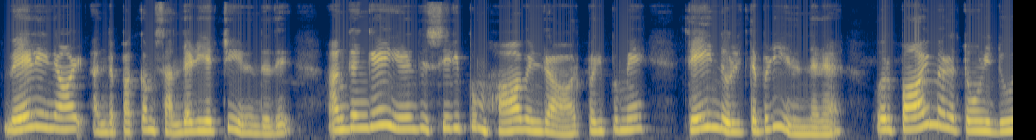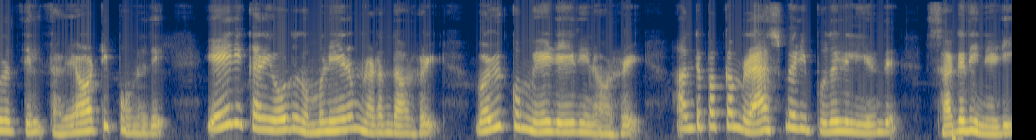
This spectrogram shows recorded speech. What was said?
வேலை நாள் அந்த பக்கம் சந்தடியற்று இருந்தது. அங்கங்கே இருந்து சிரிப்பும் ஹாவென்ற ஆர்ப்பரிப்புமே தேய்ந்தொலித்தபடி இருந்தன. ஒரு பாய்மர தோணி தூரத்தில் தலையாட்டி போனது. ஏரிக்கரையோடு ரொம்ப நேரம் நடந்தார்கள். வழுக்கும் மேடேறினார்கள். அந்த பக்கம் ராஸ்பெரி புதரில் இருந்து சகதி நெடி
